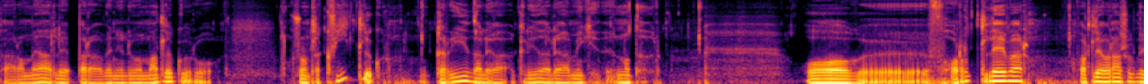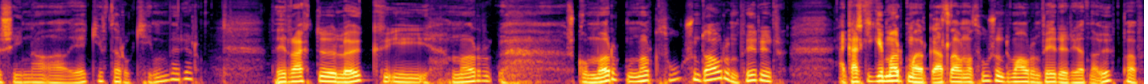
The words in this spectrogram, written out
það er á meðalið bara venjulegu matlögur og, og svona kvítlögur gríðarlega, gríðarlega mikið notaður. Og uh, fordleifar fordleifar ansóknir sína að Egiptar og Kimverjar þeir ræktuðu lauk í mörg sko mörg, mörg þúsund árum fyrir en kannski ekki mörg mörg allavega þúsundum árum fyrir hérna upphaf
